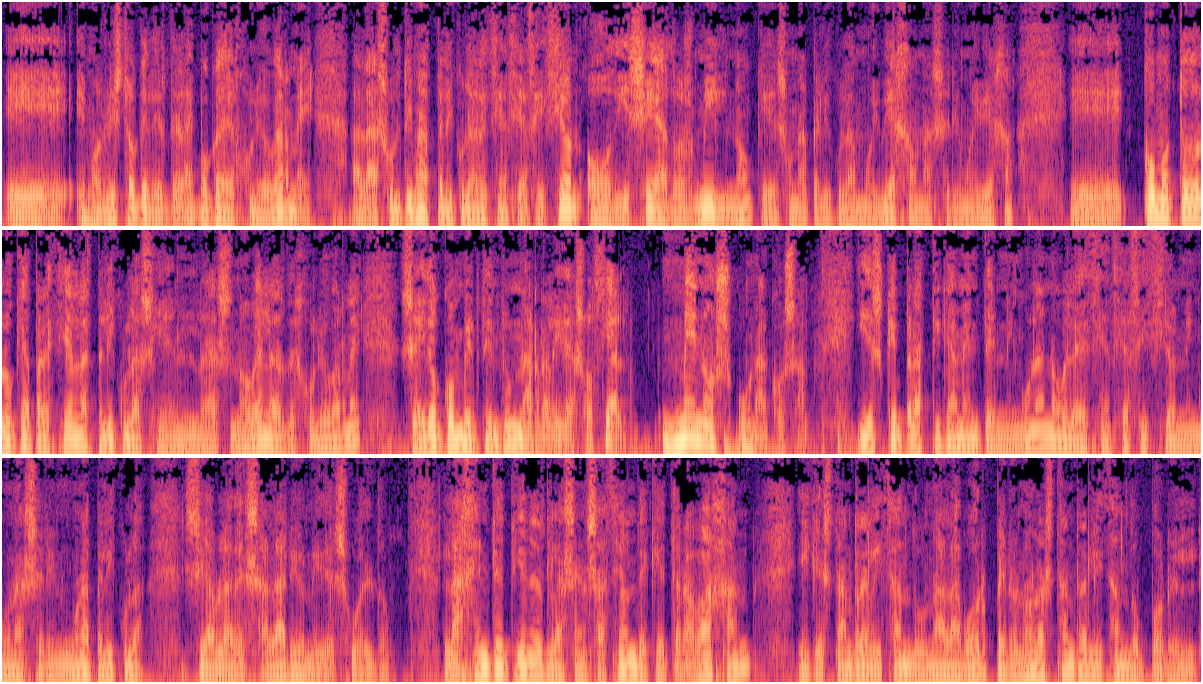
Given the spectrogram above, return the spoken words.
eh, hemos visto que desde la época de Julio Verne a las últimas películas de ciencia ficción, o Odisea 2000, ¿no? que es una película muy vieja, una serie muy vieja, eh, cómo todo lo que aparecía en las películas y en las novelas de Julio Verne se ha ido convirtiendo en una realidad social. Menos una cosa, y es que prácticamente en ninguna novela de ciencia ficción, ninguna serie, ninguna película se habla de salario ni de sueldo. La gente tiene la sensación de que trabajan y que están realizando una labor, pero no la están realizando por el,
